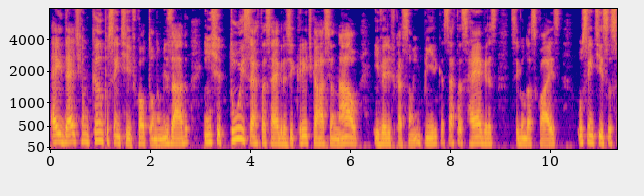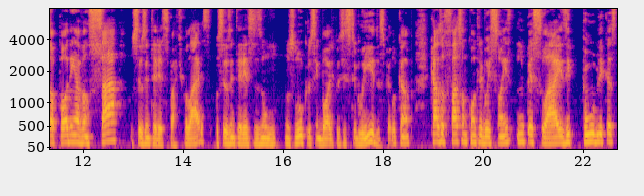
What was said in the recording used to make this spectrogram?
é a ideia de que um campo científico autonomizado institui certas regras de crítica racional e verificação empírica, certas regras segundo as quais os cientistas só podem avançar os seus interesses particulares, os seus interesses no, nos lucros simbólicos distribuídos pelo campo, caso façam contribuições impessoais e públicas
